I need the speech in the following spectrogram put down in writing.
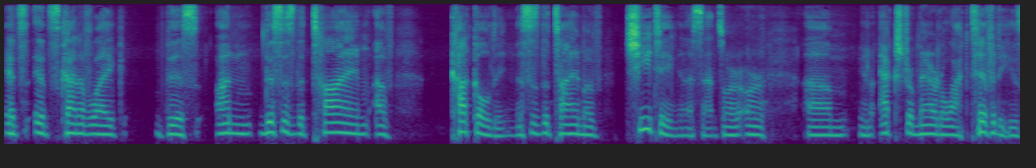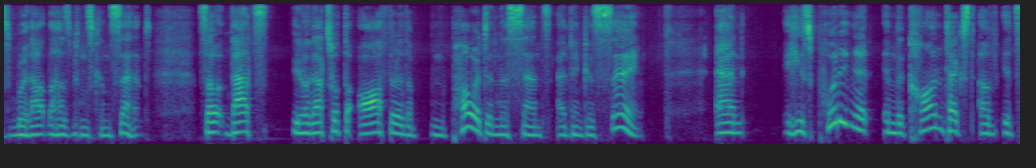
It's, it's kind of like this un this is the time of cuckolding. This is the time of cheating in a sense, or or um, you know extramarital activities without the husband's consent. So that's you know that's what the author, the poet in this sense, I think is saying, and he's putting it in the context of it's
